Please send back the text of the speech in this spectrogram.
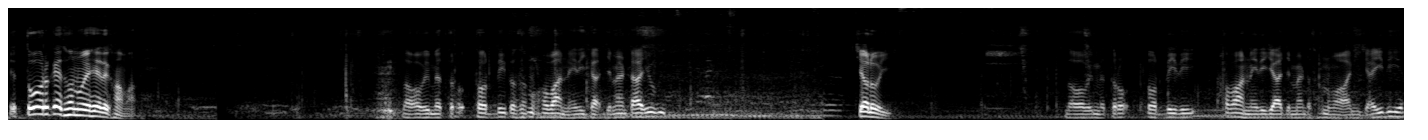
ਤੇ ਤੋੜ ਕੇ ਤੁਹਾਨੂੰ ਇਹ ਦਿਖਾਵਾਂਗੇ। ਲਓ ਵੀ ਮਿੱਤਰੋ, ਤੁਰਦੀ ਤਾਂ ਤੁਹਾਨੂੰ ਹਵਾਨੇ ਦੀ ਜੱਜਮੈਂਟ ਆ ਜੂਗੀ ਚਲੋ ਜੀ। ਲਓ ਵੀ ਮਿੱਤਰੋ, ਤੁਰਦੀ ਦੀ, ਹਵਾਨੇ ਦੀ ਜੱਜਮੈਂਟ ਤੁਹਾਨੂੰ ਆਣੀ ਚਾਹੀਦੀ ਆ।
